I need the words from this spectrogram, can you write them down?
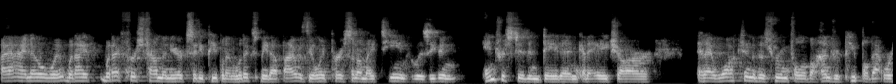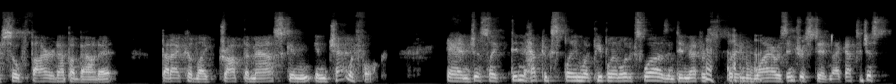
I, I know when, when, I when I first found the New York City People Analytics meetup, I was the only person on my team who was even interested in data and kind of HR. And I walked into this room full of 100 people that were so fired up about it that I could like drop the mask and, and chat with folk and just like didn't have to explain what people analytics was and didn't have to explain why I was interested. And I got to just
